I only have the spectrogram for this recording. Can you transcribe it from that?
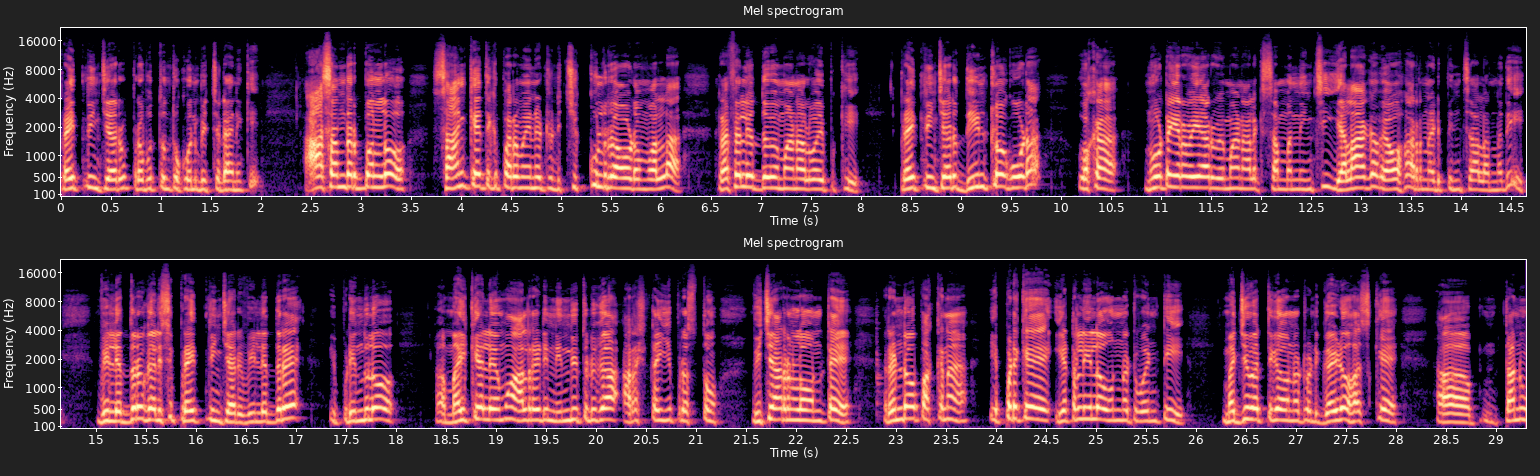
ప్రయత్నించారు ప్రభుత్వంతో కొనిపించడానికి. ఆ సందర్భంలో సాంకేతిక పరమైనటువంటి చిక్కులు రావడం వల్ల రఫేల్ యుద్ధ విమానాల వైపుకి ప్రయత్నించారు. దీంట్లో కూడా ఒక నూట ఇరవై ఆరు విమానాలకు సంబంధించి ఎలాగ వ్యవహారం నడిపించాలన్నది వీళ్ళిద్దరూ కలిసి ప్రయత్నించారు. వీళ్ళిద్దరే ఇప్పుడు ఇందులో మైకేల్ ఏమో ఆల్రెడీ నిందితుడిగా అరెస్ట్ అయ్యి ప్రస్తుతం విచారణలో ఉంటే రెండో పక్కన ఇప్పటికే ఇటలీలో ఉన్నటువంటి మధ్యవర్తిగా ఉన్నటువంటి గైడో హస్కే తను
